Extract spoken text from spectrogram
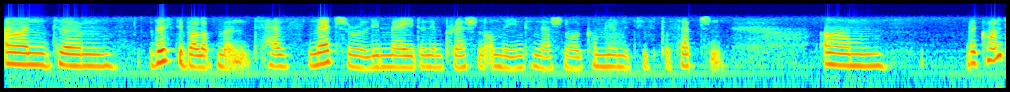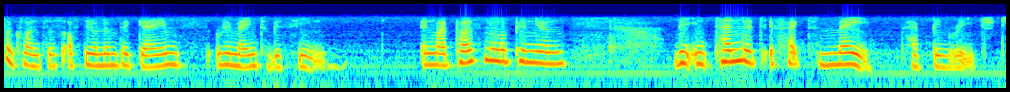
And um, this development has naturally made an impression on the international community's perception. Um, the consequences of the Olympic Games remain to be seen. In my personal opinion, the intended effect may have been reached.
